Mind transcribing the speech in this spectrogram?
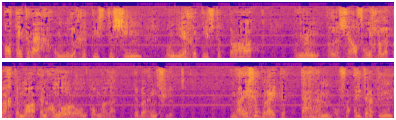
altyd reg om negatief te sien, om negatief te praat, om hulle self ongelukkig te maak en almal rondom hulle te beïnvloed. En hy gebruik 'n term of 'n uitdrukking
